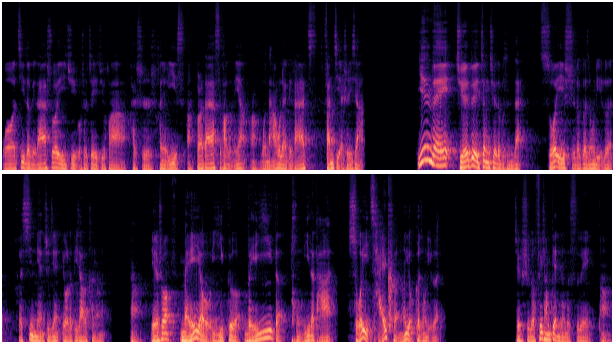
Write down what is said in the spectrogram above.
我记得给大家说了一句，我说这句话还是很有意思啊，不知道大家思考怎么样啊？我拿过来给大家反解释一下。因为绝对正确的不存在，所以使得各种理论和信念之间有了比较的可能啊，也就是说没有一个唯一的统一的答案，所以才可能有各种理论。这是个非常辩证的思维啊。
